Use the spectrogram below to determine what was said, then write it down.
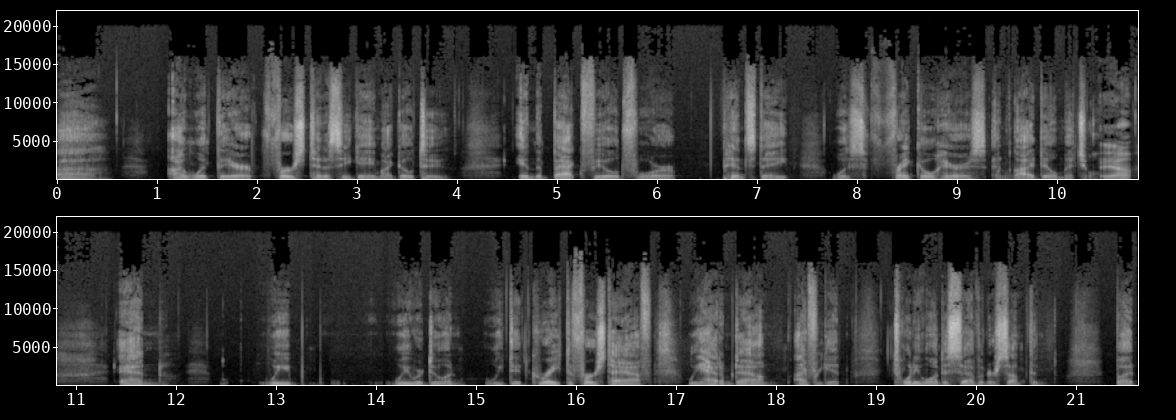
Uh, I went there first Tennessee game I go to. In the backfield for Penn State was Franco Harris and Lydell Mitchell Yeah. and we we were doing we did great the first half. We had them down, I forget, twenty one to seven or something. But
